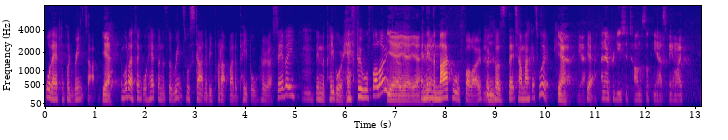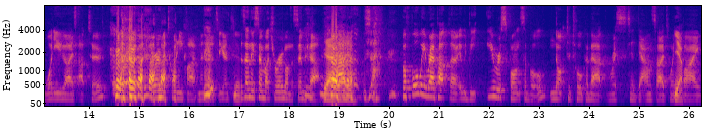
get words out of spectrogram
Or they have to put rents up. Yeah. And what I think will happen is the rents will start to be put up by the people who are savvy, Mm. then the people who have to will follow, Yeah, yeah, yeah. and then yeah. the market will follow because that's how markets work. yeah. yeah. Yeah. I know producer Tom's looking at us being like, what are you guys up to? You're over, you're over 25 minutes. He goes, there's only so much room on the SIM card. Yeah, yeah, yeah. Before we wrap up, though, it would be irresponsible not to talk about risks and downsides when Yeah. you're buying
